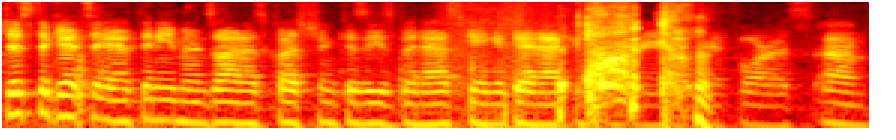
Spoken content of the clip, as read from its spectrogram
just to get to Anthony Manzano's question, because he's been asking, and Dan Atkins already it for us. Um,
